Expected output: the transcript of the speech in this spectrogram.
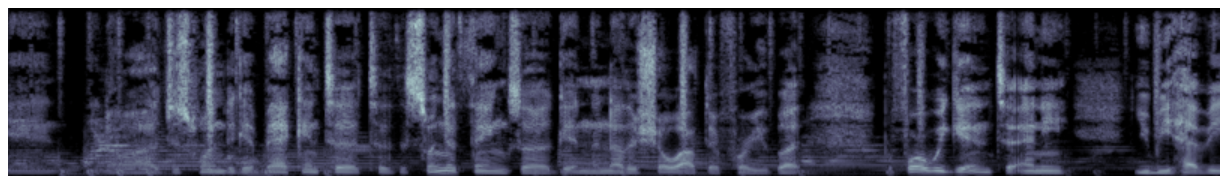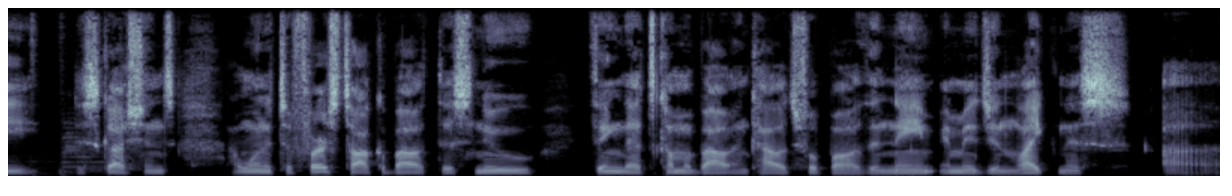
And you know, I just wanted to get back into to the swing of things, uh, getting another show out there for you. But before we get into any UB heavy discussions, I wanted to first talk about this new thing that's come about in college football, the name, image, and likeness uh,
